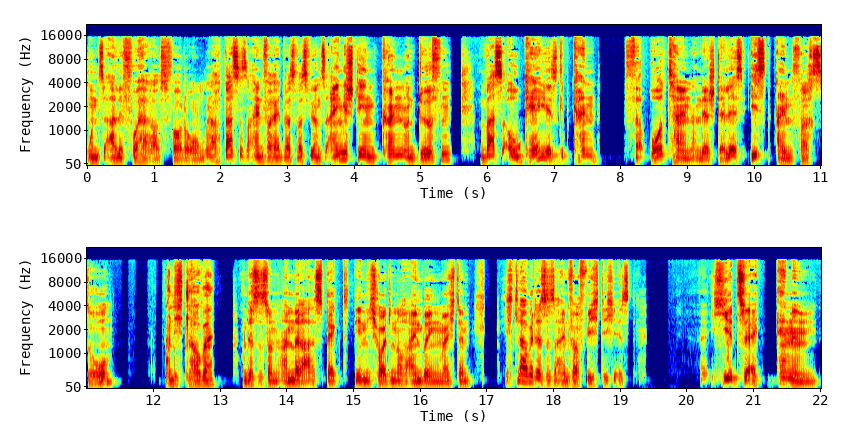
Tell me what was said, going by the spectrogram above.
uns alle vor Herausforderungen. Und auch das ist einfach etwas, was wir uns eingestehen können und dürfen, was okay ist. Es gibt kein Verurteilen an der Stelle. Es ist einfach so. Und ich glaube, und das ist so ein anderer Aspekt, den ich heute noch einbringen möchte, ich glaube, dass es einfach wichtig ist, hier zu erkennen,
